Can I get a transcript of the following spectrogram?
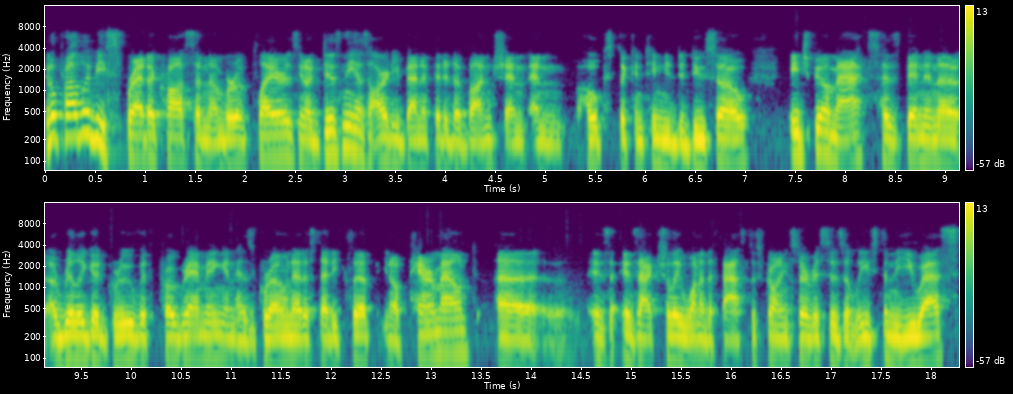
It'll probably be spread across a number of players. You know, Disney has already benefited a bunch and, and hopes to continue to do so. HBO Max has been in a, a really good groove with programming and has grown at a steady clip. You know, Paramount uh, is is actually one of the fastest growing services, at least in the U.S.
